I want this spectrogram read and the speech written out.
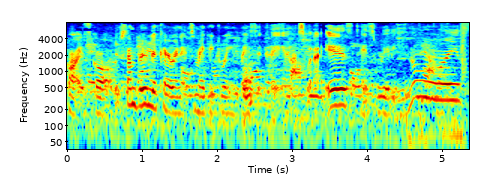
but it's got some blue liquor in it to make it green basically and that's what that is it tastes really nice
